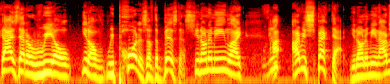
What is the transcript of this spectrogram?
Guys that are real. You know, reporters of the business. You know what I mean? Like, mm-hmm. I, I respect that. You know what I mean? I There's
